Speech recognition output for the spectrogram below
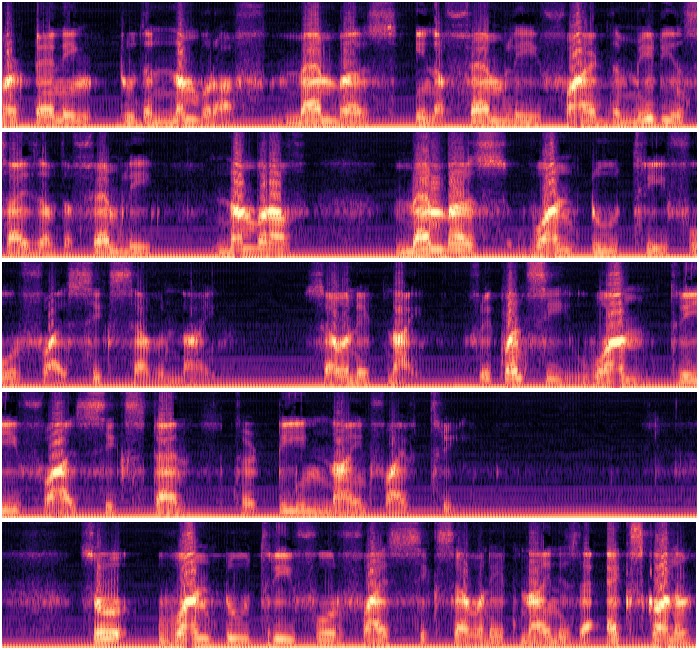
pertaining to the number of members in a family find the median size of the family number of members 1 2 3 4 5 6 7 9 7 8 9 frequency 1 3 5 6 10 13 9 5 3 so 1 2 3 4 5 6 7 8 9 is the x column.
